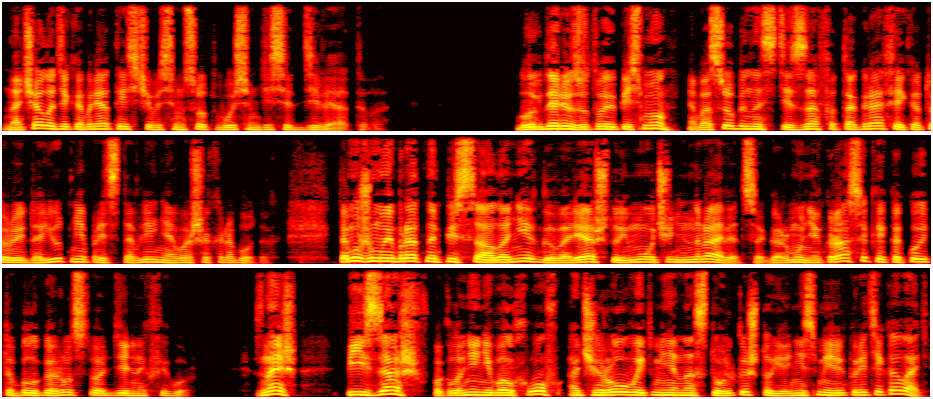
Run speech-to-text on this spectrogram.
Начало декабря 1889 -го. Благодарю за твое письмо, в особенности за фотографии, которые дают мне представление о ваших работах. К тому же мой брат написал о них, говоря, что ему очень нравится гармония красок и какое-то благородство отдельных фигур. Знаешь, пейзаж в поклонении волхвов очаровывает меня настолько, что я не смею критиковать,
